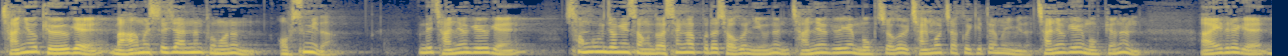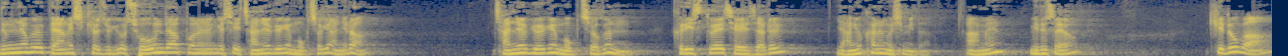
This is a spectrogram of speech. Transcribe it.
자녀 교육에 마음을 쓰지 않는 부모는 없습니다. 그런데 자녀 교육에 성공적인 성도가 생각보다 적은 이유는 자녀 교육의 목적을 잘못 잡고 있기 때문입니다. 자녀 교육의 목표는 아이들에게 능력을 배양시켜주고 좋은 대학 보내는 것이 자녀 교육의 목적이 아니라 자녀 교육의 목적은 그리스도의 제자를 양육하는 것입니다. 아멘. 믿으세요? 기도가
